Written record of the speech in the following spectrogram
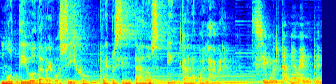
motivo de regocijo representados en cada palabra. Simultáneamente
